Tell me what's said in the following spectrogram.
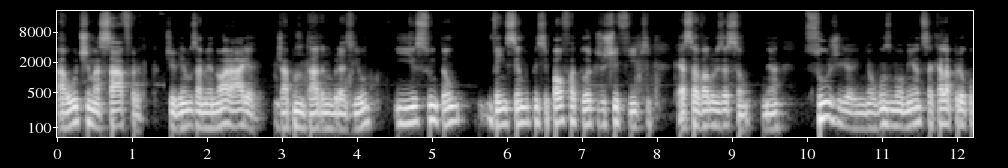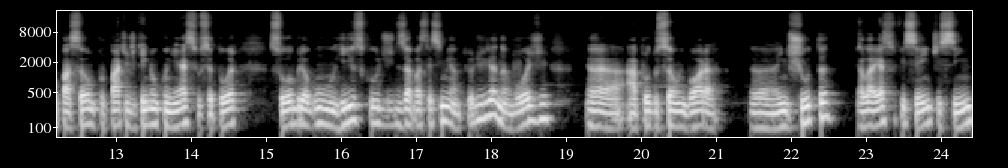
A última safra, tivemos a menor área já plantada no Brasil. E isso, então, vem sendo o principal fator que justifique essa valorização. Né? Surge, em alguns momentos, aquela preocupação por parte de quem não conhece o setor sobre algum risco de desabastecimento. Eu diria não. Hoje, uh, a produção, embora uh, enxuta, ela é suficiente, sim,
